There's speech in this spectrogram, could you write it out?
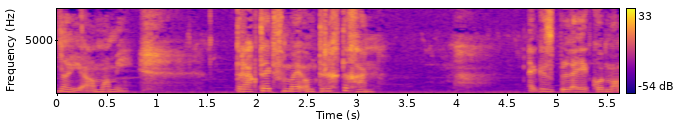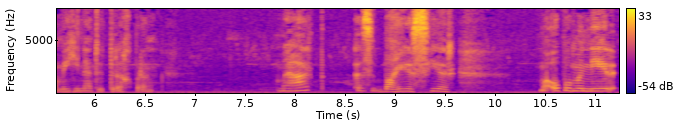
Nou ja, mami. Draak tyd vir my om terug te gaan. Ek is bly ek kon mami hiernatoe terugbring. My hart is baie seer. Maar op 'n manier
